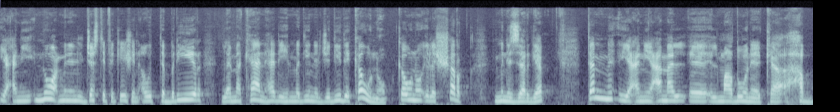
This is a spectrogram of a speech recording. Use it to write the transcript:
يعني نوع من ال justification أو التبرير لمكان هذه المدينة الجديدة كونه كونه إلى الشرق من الزرقاء. تم يعني عمل آه، الماضونة ك hub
